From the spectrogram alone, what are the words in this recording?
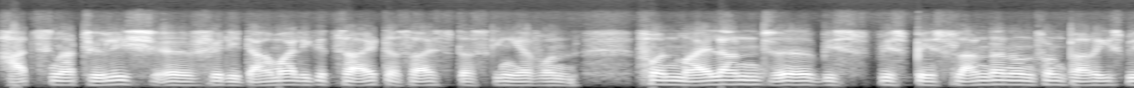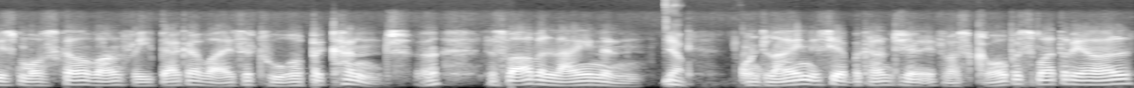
hat es natürlich äh, für die damalige Zeit, das heißt, das ging ja von, von Mailand äh, bis, bis, bis Flandern und von Paris bis Moskau, waren Friedberger Weiße Tuche bekannt. Äh? Das war aber Leinen. Ja. Und Lein ist ja bekanntlich ein etwas grobes Material.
